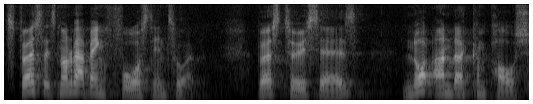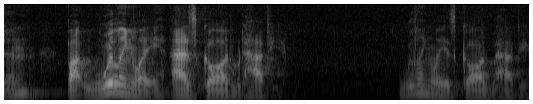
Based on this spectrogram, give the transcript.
It's first, it's not about being forced into it. Verse 2 says, Not under compulsion, but willingly as God would have you willingly as God will have you.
